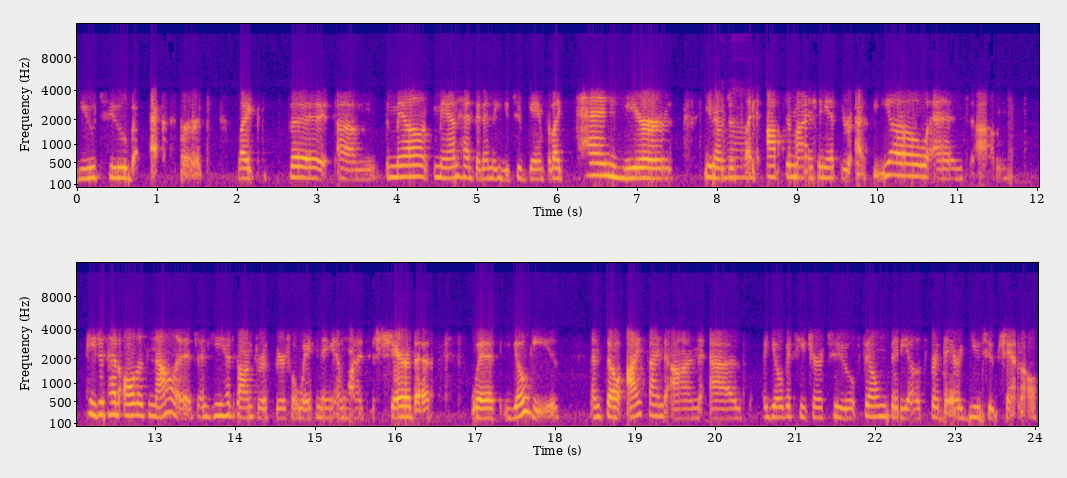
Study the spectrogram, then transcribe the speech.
YouTube experts. Like the um, the male man had been in the YouTube game for like 10 years. You know, just like optimizing it through SEO and um, he just had all this knowledge and he had gone through a spiritual awakening and wanted to share this with yogis and so I signed on as a yoga teacher to film videos for their YouTube channel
